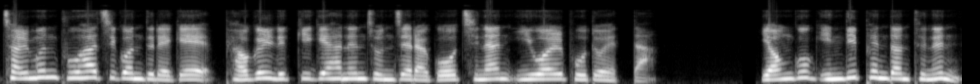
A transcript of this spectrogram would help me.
젊은 부하 직원들에게 벽을 느끼게 하는 존재라고 지난 2월 보도했다. 영국 인디펜던트는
